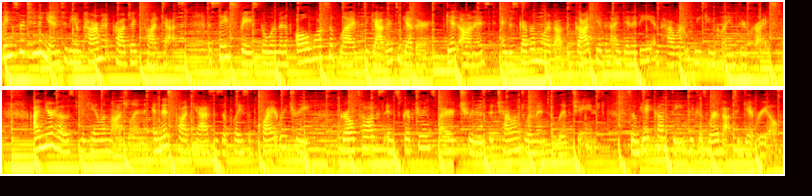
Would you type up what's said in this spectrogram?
Thanks for tuning in to the Empowerment Project podcast, a safe space for women of all walks of life to gather together, get honest, and discover more about the God given identity and power we can claim through Christ. I'm your host, Michaela Modlin, and this podcast is a place of quiet retreat, girl talks, and scripture inspired truths that challenge women to live changed. So get comfy because we're about to get real.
